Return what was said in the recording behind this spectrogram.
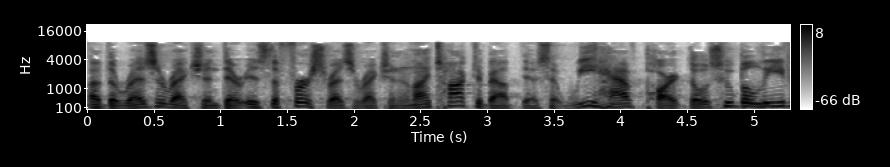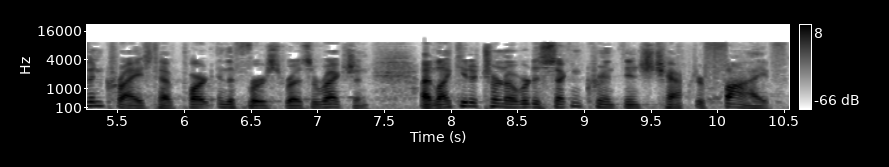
of the resurrection, there is the first resurrection. And I talked about this, that we have part, those who believe in Christ have part in the first resurrection. I'd like you to turn over to 2 Corinthians chapter 5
